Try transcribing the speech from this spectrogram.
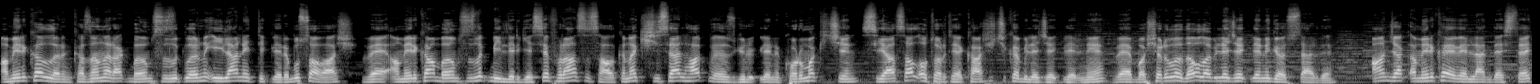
Amerikalıların kazanarak bağımsızlıklarını ilan ettikleri bu savaş ve Amerikan Bağımsızlık Bildirgesi Fransız halkına kişisel hak ve özgürlüklerini korumak için siyasal otoriteye karşı çıkabileceklerini ve başarılı da olabileceklerini gösterdi. Ancak Amerika'ya verilen destek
